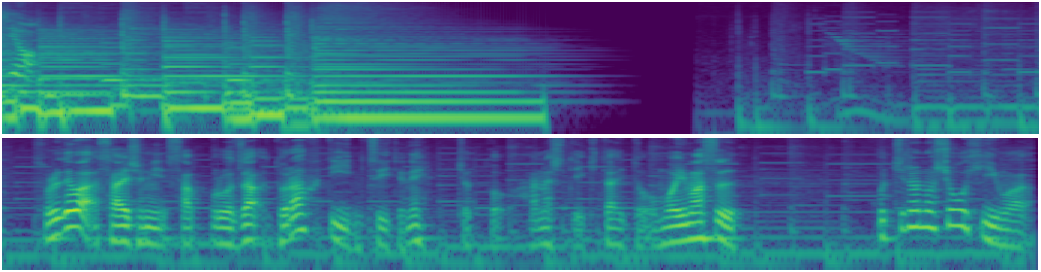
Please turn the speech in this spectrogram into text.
ジオ。それでは最初に札幌ザ・ドラフティーについてねちょっと話していきたいと思います。こちらの商品は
